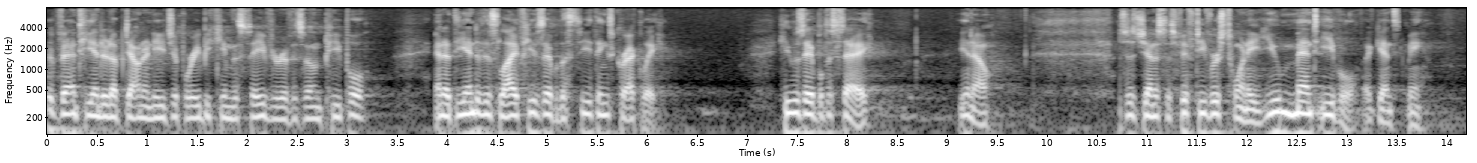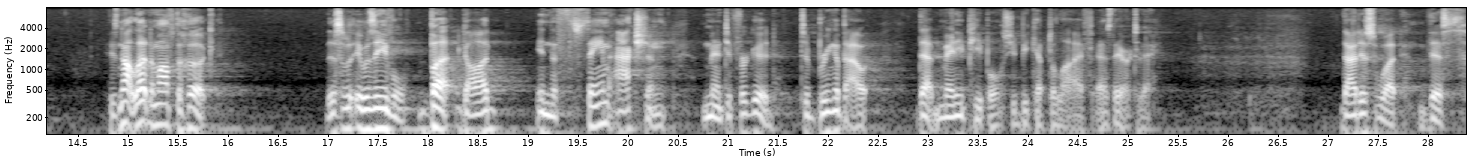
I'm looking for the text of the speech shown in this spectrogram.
event, he ended up down in Egypt where he became the savior of his own people. And at the end of his life, he was able to see things correctly. He was able to say, you know, this is Genesis 50, verse 20, you meant evil against me. He's not letting him off the hook. This was, it was evil. But God, in the same action, meant it for good to bring about that many people should be kept alive as they are today. That is what this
